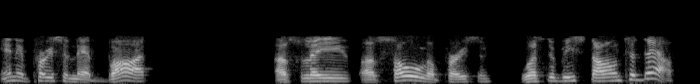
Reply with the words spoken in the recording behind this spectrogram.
any person that bought a slave or sold a person was to be stoned to death.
